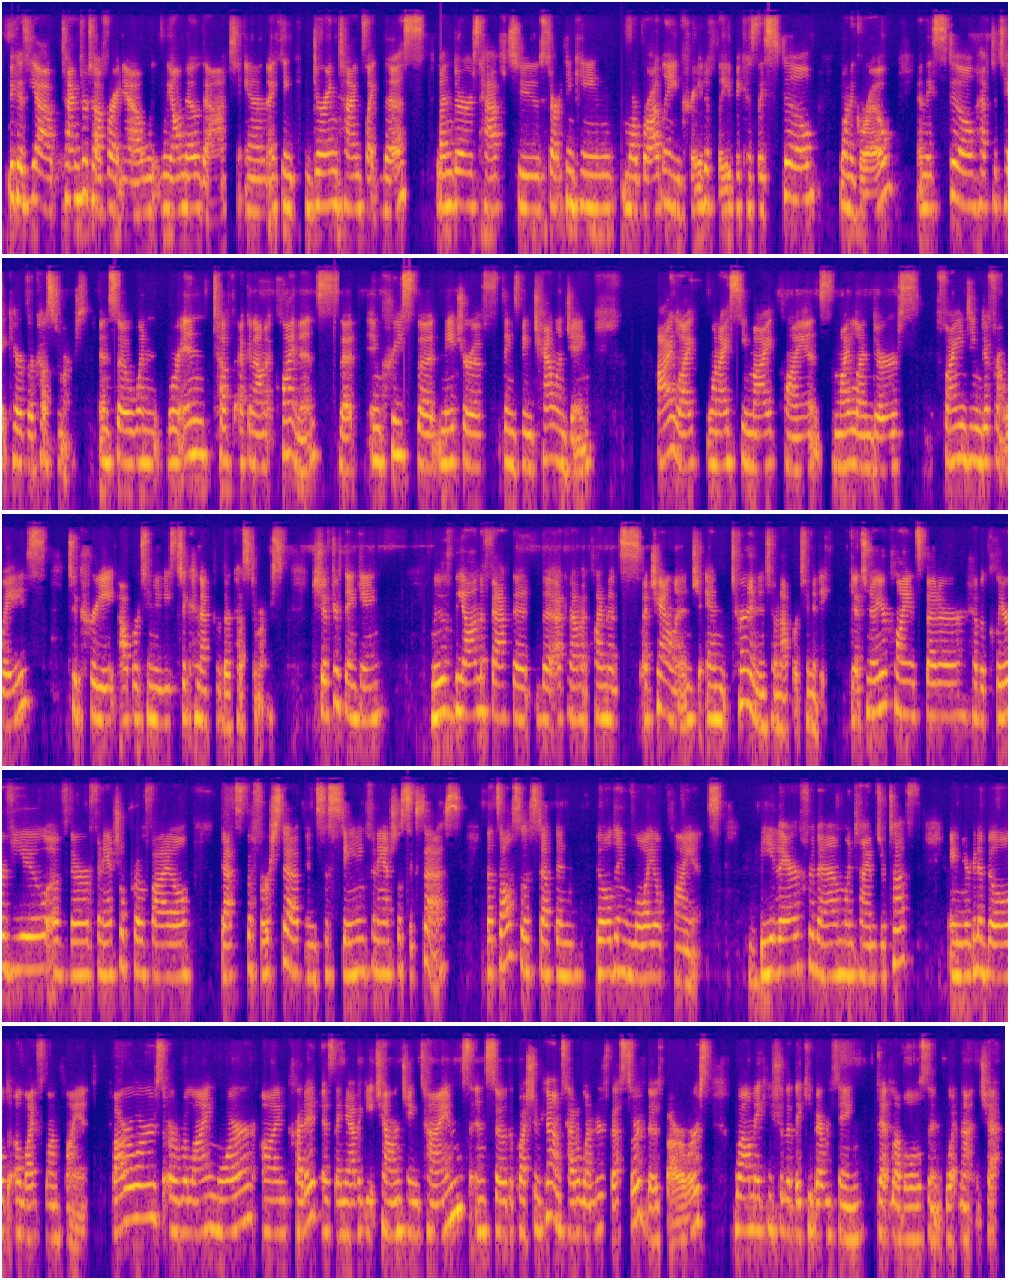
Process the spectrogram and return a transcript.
because, yeah, times are tough right now. We, we, all know that. And I think during times like this, lenders have to start thinking more broadly and creatively because they still want to grow and they still have to take care of their customers. And so when we're in tough economic climates that increase the nature of things being challenging, I like when I see my clients, my lenders finding different ways to create opportunities to connect with their customers. Shift your thinking, move beyond the fact that the economic climate's a challenge and turn it into an opportunity. Get to know your clients better, have a clear view of their financial profile. That's the first step in sustaining financial success. That's also a step in building loyal clients be there for them when times are tough, and you're going to build a lifelong client. Borrowers are relying more on credit as they navigate challenging times. And so the question becomes how do lenders best serve those borrowers while making sure that they keep everything, debt levels, and whatnot in check?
